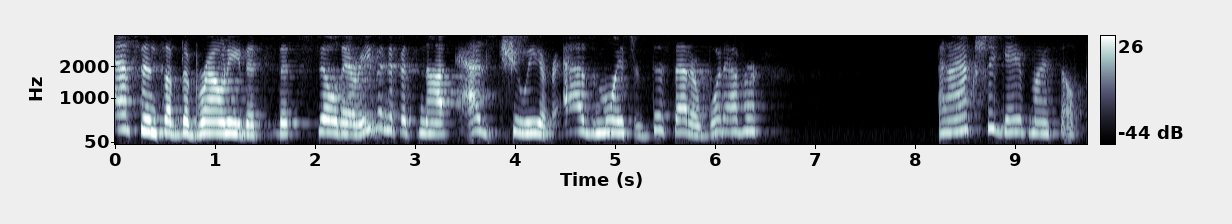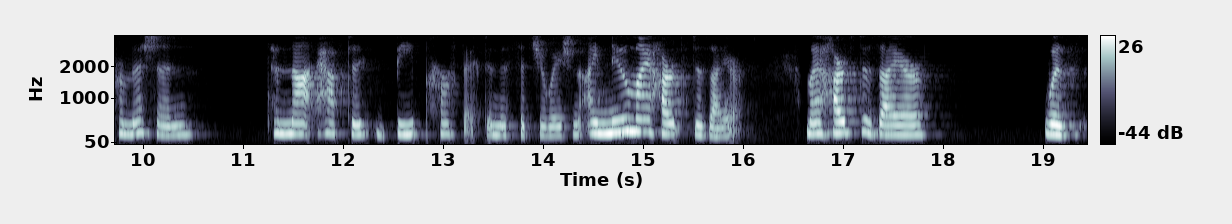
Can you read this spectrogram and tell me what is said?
essence of the brownie that's that's still there, even if it's not as chewy or as moist or this, that, or whatever. And I actually gave myself permission to not have to be perfect in this situation. I knew my heart's desire. My heart's desire was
